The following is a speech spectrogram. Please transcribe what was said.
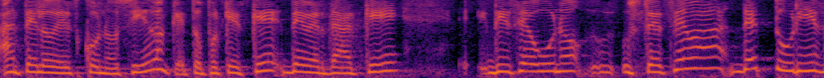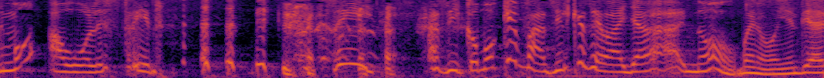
Ante lo desconocido, aunque porque es que de verdad que dice uno, usted se va de turismo a Wall Street. sí, así como que fácil que se vaya. No, bueno, hoy en día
